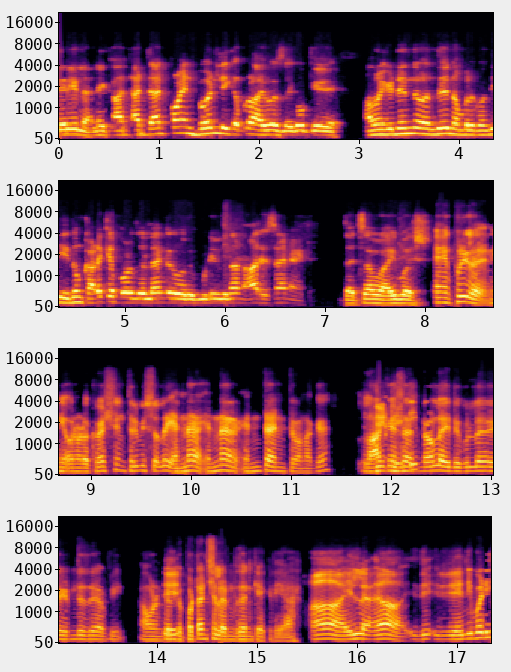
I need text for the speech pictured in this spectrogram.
தெரியல. லைக் at that point பர்ன்லிக்கு அப்புறம் ஐ வாஸ் லைக் ஓகே அவங்க கிட்ட இருந்து வந்து நம்மளுக்கு வந்து எதுவும் கிடைக்க போறது இல்லைங்கிற ஒரு முடிவுக்கு தான் நான் ரிசைன் ஆயிட்டேன். தட்ஸ் how ஐ வாஸ் எனக்கு புரியல. நீ உன்னோட கொஸ்டின் திருப்பி சொல்ல. என்ன என்ன இன்டென்ட் உனக்கு? லாக்கேசட்னால இதுக்குள்ள இருந்தது அப்படி. அவனுக்கு இந்த பொட்டன்ஷியல் இருந்ததுன்னு கேக்குறியா? Ah, இல்ல ah, இது did anybody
